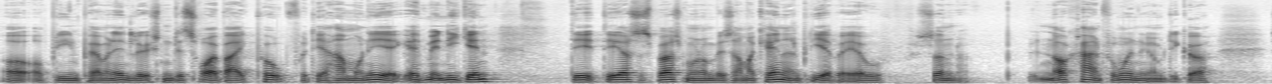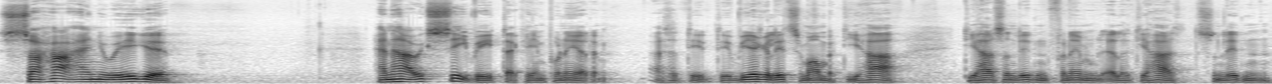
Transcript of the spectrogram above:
og, og blive en permanent løsning. Det tror jeg bare ikke på, for det harmonerer ikke. Men igen, det, det er også et spørgsmål om, hvis amerikanerne bliver, hvad jeg jo sådan nok har en formodning om, de gør, så har han jo ikke, han har jo ikke CV, der kan imponere dem. Altså det, det virker lidt som om, at de har, de har sådan lidt en fornemmelse, eller de har sådan lidt en,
